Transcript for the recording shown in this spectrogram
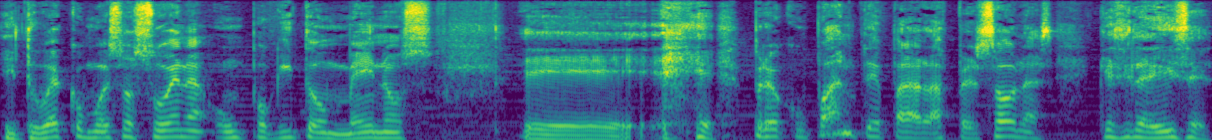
Y tú ves cómo eso suena un poquito menos eh, preocupante para las personas que si le dices,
